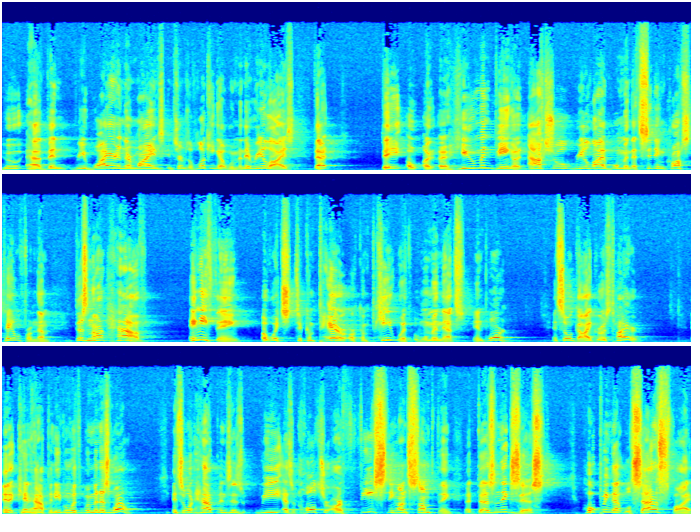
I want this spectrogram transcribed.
who have been rewired in their minds in terms of looking at women. They realize that they, a, a, human being, an actual real live woman that's sitting across the table from them, does not have anything of which to compare or compete with a woman that's in porn. And so a guy grows tired. And it can happen even with women as well. And so what happens is we as a culture are feasting on something that doesn't exist, hoping that will satisfy,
